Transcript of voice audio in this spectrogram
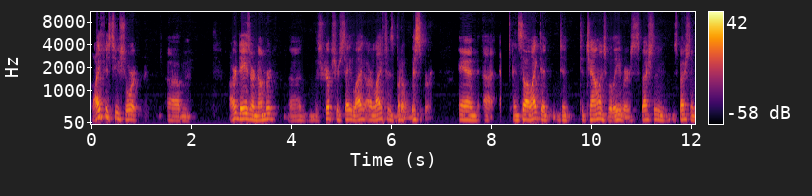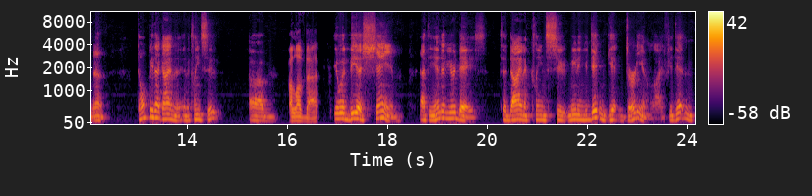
life is too short. Um, our days are numbered. Uh, the scriptures say life, our life is but a whisper, and uh, and so I like to, to to challenge believers, especially especially men. Don't be that guy in the in the clean suit. Um, I love that. It would be a shame at the end of your days to die in a clean suit meaning you didn't get dirty in life you didn't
